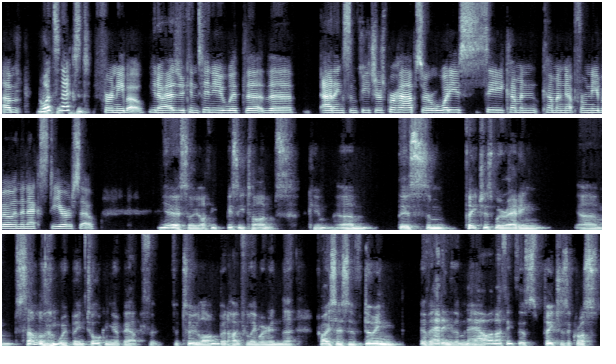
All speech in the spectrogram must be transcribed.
Um, what's next for Nebo? You know, as you continue with the the adding some features, perhaps, or what do you see coming coming up from Nebo in the next year or so? Yeah, so I think busy times, Kim. Um, there's some features we're adding. Um, some of them we've been talking about for, for too long, but hopefully we're in the process of doing of adding them now. And I think there's features across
